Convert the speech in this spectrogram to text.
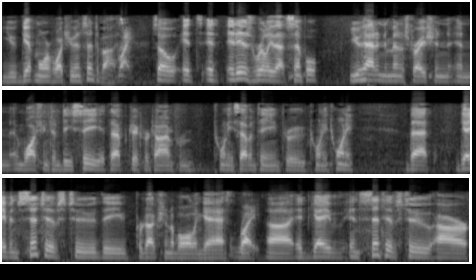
you get more of what you incentivize. Right. So it's it, it is really that simple. You had an administration in, in Washington D.C. at that particular time, from 2017 through 2020, that gave incentives to the production of oil and gas. Right. Uh, it gave incentives to our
